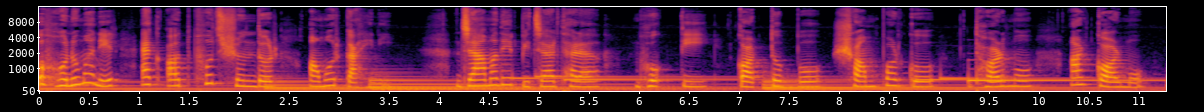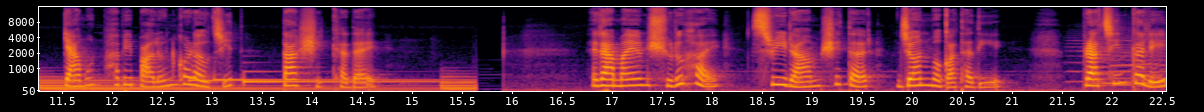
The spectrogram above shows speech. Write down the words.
ও হনুমানের এক অদ্ভুত সুন্দর অমর কাহিনী, যা আমাদের বিচারধারা ভক্তি, কর্তব্য, সম্পর্ক, ধর্ম আর কর্ম কেমনভাবে পালন করা উচিত তা শিক্ষা দেয়। রামায়ণ শুরু হয় শ্রীরাম সীতার জন্মকথা দিয়ে। প্রাচীনকালে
